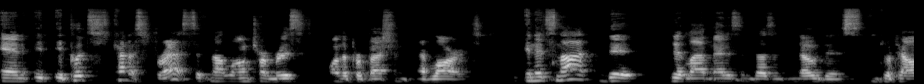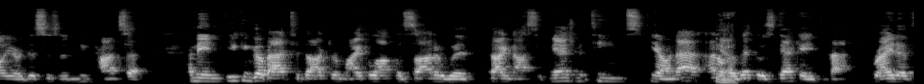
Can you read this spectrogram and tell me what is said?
and it, it puts kind of stress, if not long term risk, on the profession at large. And it's not that that lab medicine doesn't know this in totality or this is a new concept. I mean, you can go back to Dr. Michael Laposata with diagnostic management teams, you know, and that, I don't yeah. know, that goes decades back, right? Of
